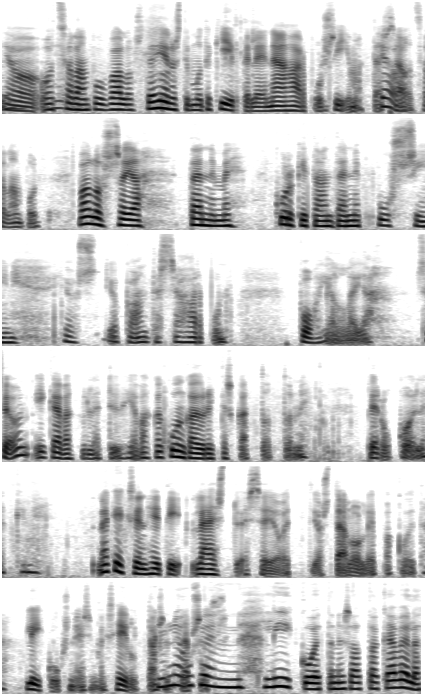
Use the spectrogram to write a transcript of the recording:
Joo, otsalampun valossa. Hienosti muuten kiiltelee nämä harpun siimat tässä Joo. otsalampun valossa ja tänne me kurkitaan tänne pussiin, jos, joka on tässä harpun pohjalla ja se on ikävä kyllä tyhjä, vaikka kuinka yrittäisi katsoa tuonne perukoillekin. Niin näkeekö sen heti lähestyessä jo, että jos täällä on lepakoita? Liikkuuko ne esimerkiksi, heiluttaa Kyllä ne usein liikkuu, että ne saattaa kävellä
